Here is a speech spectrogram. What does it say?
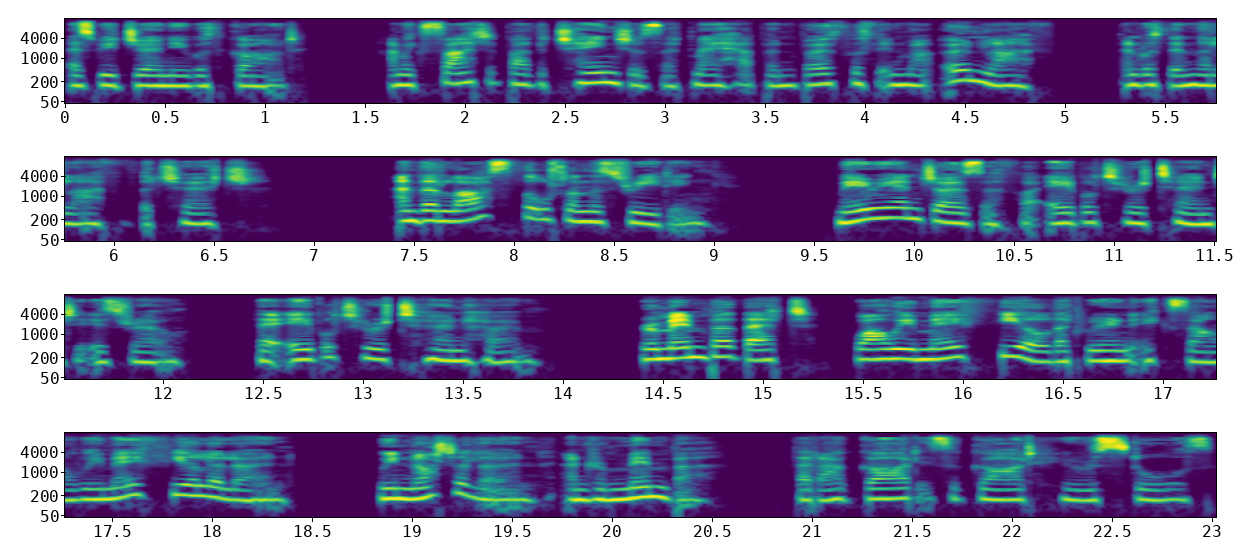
as we journey with God. I'm excited by the changes that may happen both within my own life and within the life of the church. And the last thought on this reading Mary and Joseph are able to return to Israel, they're able to return home. Remember that while we may feel that we're in exile, we may feel alone, we're not alone. And remember that our God is a God who restores.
